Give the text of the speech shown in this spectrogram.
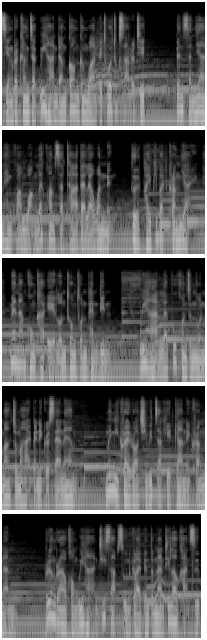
เสียงระฆังจากวิหารดังก้องกังวานไปทั่วทุกสารทิศ เป็นสัญญาณแห่งความหวังและความศรัทธาแต่แล้ววันหนึ่ง เกิดภัยพิบัติครั้งใหญ่ แม่น้ำคงคาเอล้นท่วมท้นแผ่นดิน วิหารและผู้คนจำนวนมากจมหายไปในกระแสน้ำไม่มีใครรอดชีวิตจากเหตุการณ์ในครั้งนั้น เรื่องราวของวิหารที่สาบสูญกลายเป็นตำนานที่เล่าขานสืบ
